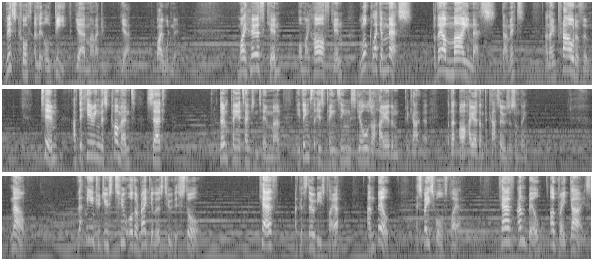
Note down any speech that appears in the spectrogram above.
this cut a little deep. Yeah, man, I can... Yeah, why wouldn't it? My hearthkin, or my hearthkin, looked like a mess. But they are my mess, damn it, and I'm proud of them. Tim, after hearing this comment, said, Don't pay attention to him, man. He thinks that his painting skills are higher than Pica uh, are higher than Picasso's or something. Now, let me introduce two other regulars to this store. Kev, a Custodes player, and Bill, a Space Wolves player. Kev and Bill are great guys,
